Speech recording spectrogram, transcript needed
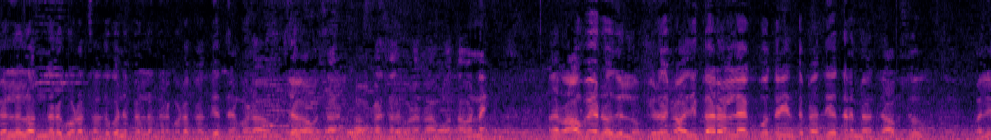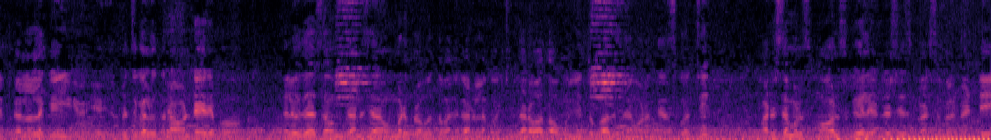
పిల్లలందరూ కూడా చదువుకునే పిల్లలందరూ కూడా పెద్ద ఎత్తున కూడా ఉద్యోగ అవకాశాలు అవకాశాలు కూడా రాబోతా ఉన్నాయి. రాబోయే రోజుల్లో ఈరోజు మేము అధికారం లేకపోతే ఇంత పెద్ద ఎత్తున మేము జాబ్స్ మళ్ళీ పిల్లలకి ఇప్పించగలుగుతున్నామంటే రేపు తెలుగుదేశం జనసేన ఉమ్మడి ప్రభుత్వం అధికారంలోకి వచ్చిన తర్వాత ఒక యూత్ పాలసీని కూడా తీసుకొచ్చి పరిశ్రమలు స్మాల్ స్కేల్ ఇండస్ట్రీస్ పరిశ్రమలు పెట్టి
